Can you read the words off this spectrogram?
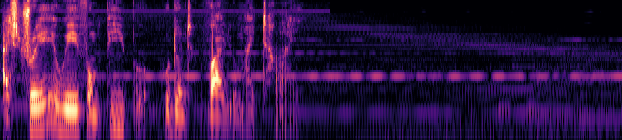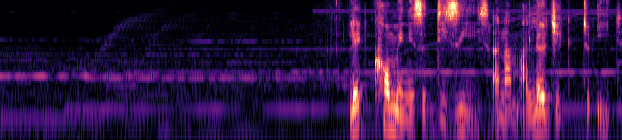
I stray away from people who don't value my time. Late coming is a disease and I'm allergic to it.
